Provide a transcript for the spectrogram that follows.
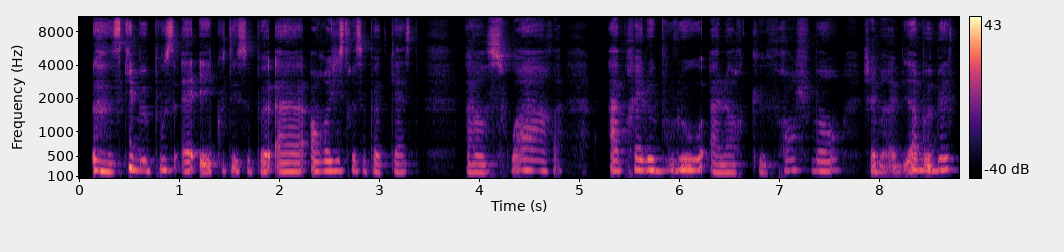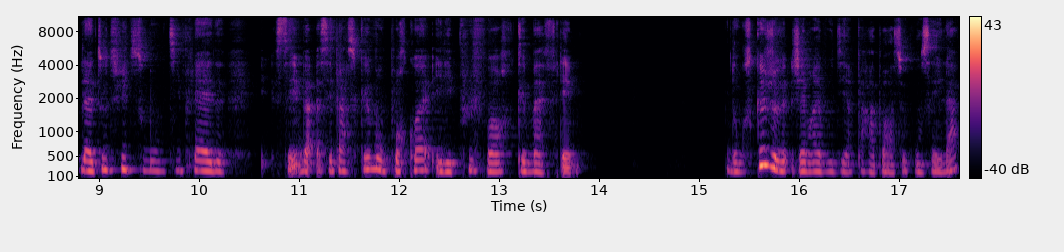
ce qui me pousse à écouter ce à enregistrer ce podcast un soir après le boulot, alors que franchement, j'aimerais bien me mettre là tout de suite sous mon petit plaid, c'est bah, parce que mon pourquoi il est plus fort que ma flemme. Donc ce que j'aimerais vous dire par rapport à ce conseil-là,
